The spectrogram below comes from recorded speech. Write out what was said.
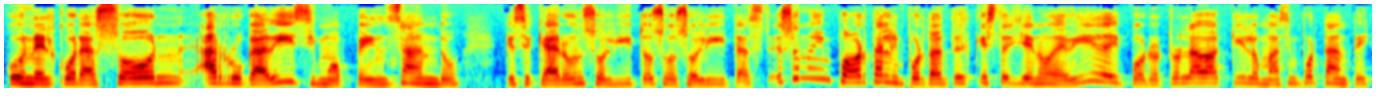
con el corazón arrugadísimo pensando que se quedaron solitos o solitas. Eso no importa, lo importante es que esté lleno de vida y por otro lado aquí lo más importante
